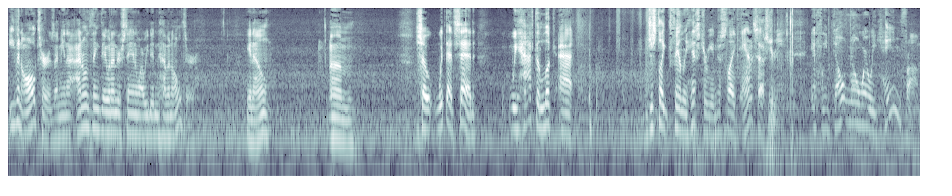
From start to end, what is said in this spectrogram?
even altars, I mean, I, don't think they would understand why we didn't have an altar. You know? Um, so, with that said, we have to look at just like family history and just like ancestry. If we don't know where we came from,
